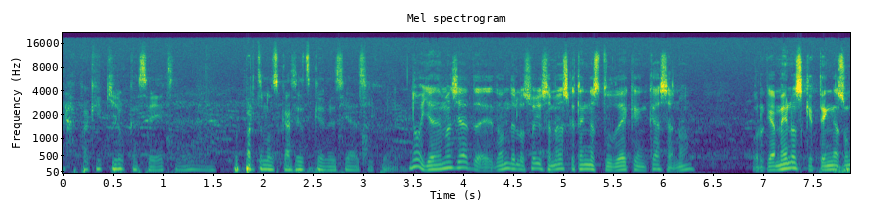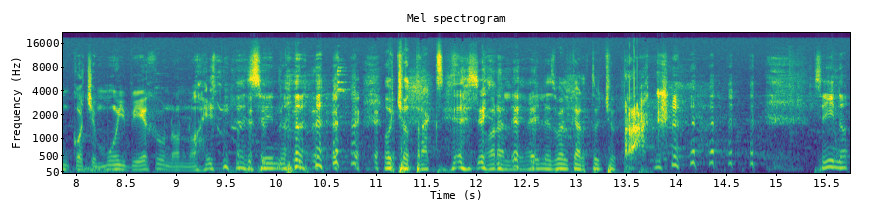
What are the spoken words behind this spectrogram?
ya, ¿para qué quiero cassettes? no? Aparte unos cassettes que decías, híjole. No, y además ya, ¿de dónde los oyes? A menos que tengas tu deck en casa, ¿no? Porque a menos que tengas un coche muy viejo, no, no hay. Sí, ¿no? Ocho tracks. Órale, ahí les va el cartucho. Sí, ¿no?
